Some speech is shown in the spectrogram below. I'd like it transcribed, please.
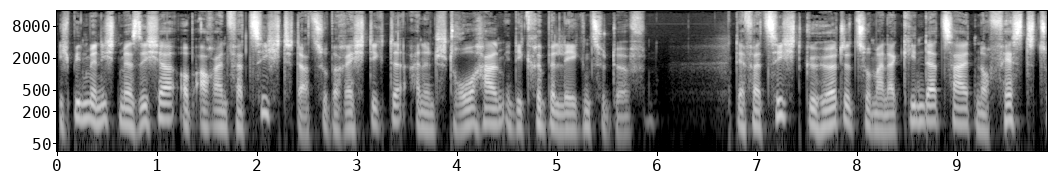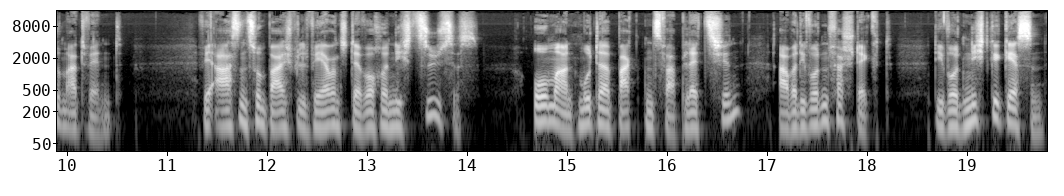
Ich bin mir nicht mehr sicher, ob auch ein Verzicht dazu berechtigte, einen Strohhalm in die Krippe legen zu dürfen. Der Verzicht gehörte zu meiner Kinderzeit noch fest zum Advent. Wir aßen zum Beispiel während der Woche nichts Süßes. Oma und Mutter backten zwar Plätzchen, aber die wurden versteckt. Die wurden nicht gegessen,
